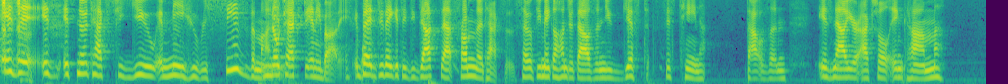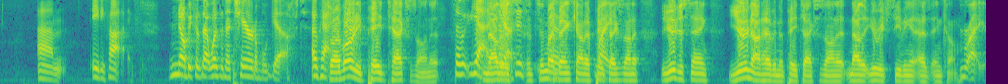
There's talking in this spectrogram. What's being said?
that. is it is it's no tax to you and me who receive the money? no tax to anybody. But do they get to deduct that from the taxes? So if you make a hundred thousand, you gift fifteen thousand. Is now your actual income um, eighty five? No, because that wasn't a charitable gift. Okay. So I've already paid taxes on it. So yeah, now so that it's, it's, just, it's in my so- bank account, I've paid Right. taxes on it. You're just saying you're not having to pay taxes on it now that you're receiving it as income. Right.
